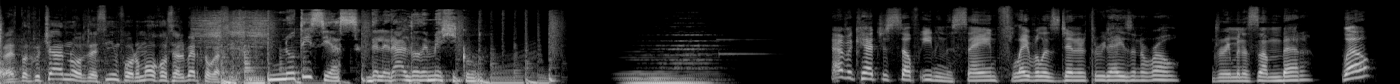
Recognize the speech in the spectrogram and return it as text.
Gracias por escucharnos, les informó José Alberto García. Noticias del Heraldo de México. Ever catch yourself eating the same flavorless dinner three days in a row? Dreaming of something better? Well,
